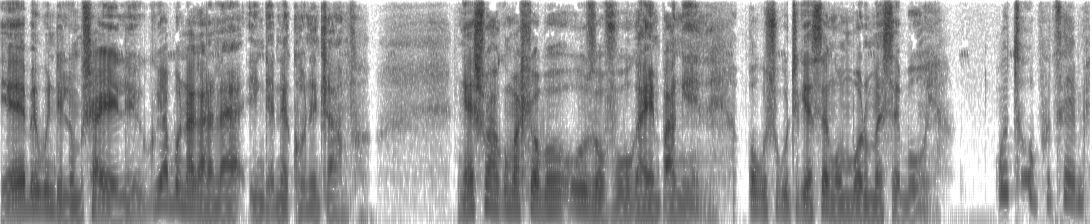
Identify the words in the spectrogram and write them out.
Yebe windi lomshayeli kuyabonakala la ingene khona inhlamvu. Ngeshwa kumahlobo uzovuka empangeni okusho ukuthi ke sengombono mesebuya. Uthuphu Thembi.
